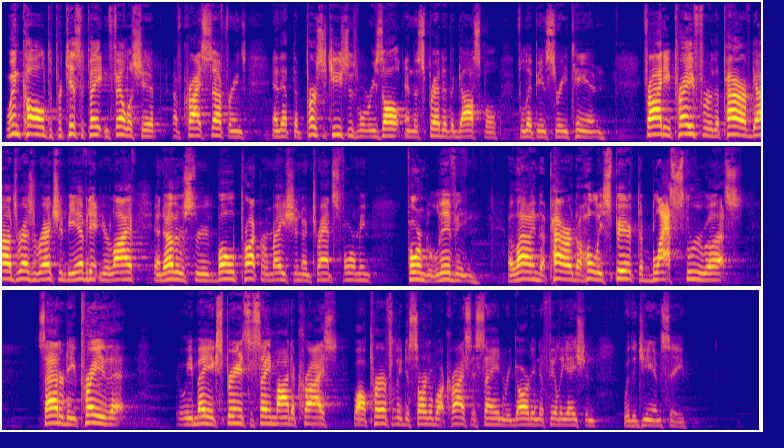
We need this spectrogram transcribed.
when called to participate in fellowship of Christ's sufferings and that the persecutions will result in the spread of the gospel philippians 3.10 friday pray for the power of god's resurrection be evident in your life and others through bold proclamation and transforming formed living allowing the power of the holy spirit to blast through us saturday pray that we may experience the same mind of christ while prayerfully discerning what Christ is saying regarding affiliation with the GMC.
